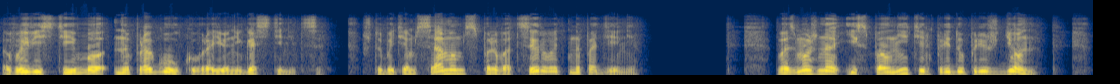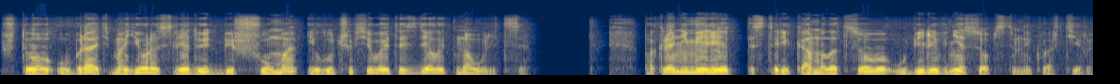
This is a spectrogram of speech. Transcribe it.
вывести его на прогулку в районе гостиницы, чтобы тем самым спровоцировать нападение. Возможно, исполнитель предупрежден, что убрать майора следует без шума, и лучше всего это сделать на улице. По крайней мере, старика Молодцова убили вне собственной квартиры,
